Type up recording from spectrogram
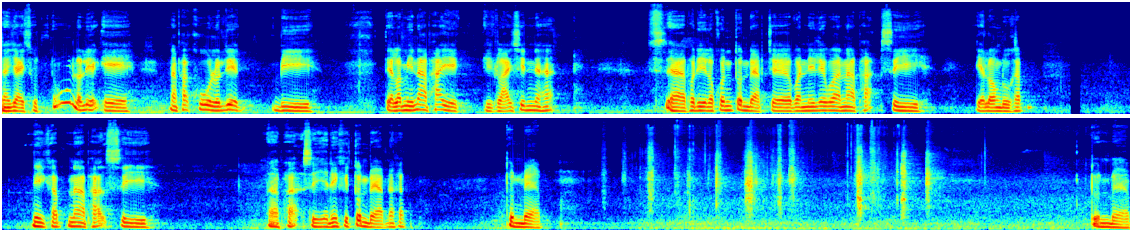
นะใหญ่สุดนู้นเราเรียก A หน้าพักคู่เราเรียก B แต่เรามีหน้าผ้าอีกอีกหลายชิ้นนะฮะเอ่พอดีเราค้นต้นแบบเจอวันนี้เรียกว่าหน้าพระ C เดี๋ยวลองดูครับ นี่ครับหน้าพระ C หน้าพระ C อันนี้คือต้นแบบนะครับ ต้นแบบ ต้นแบบ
